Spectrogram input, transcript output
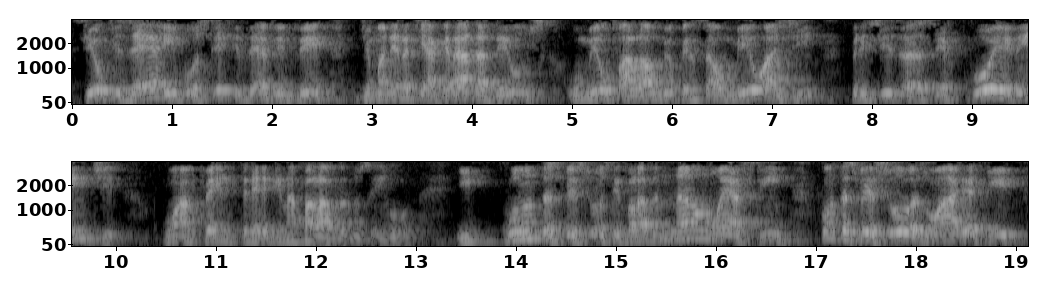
Se eu quiser e você quiser viver de maneira que agrada a Deus, o meu falar, o meu pensar, o meu agir precisa ser coerente com a fé entregue na palavra do Senhor. E quantas pessoas têm falado, não, não é assim. Quantas pessoas, uma área que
